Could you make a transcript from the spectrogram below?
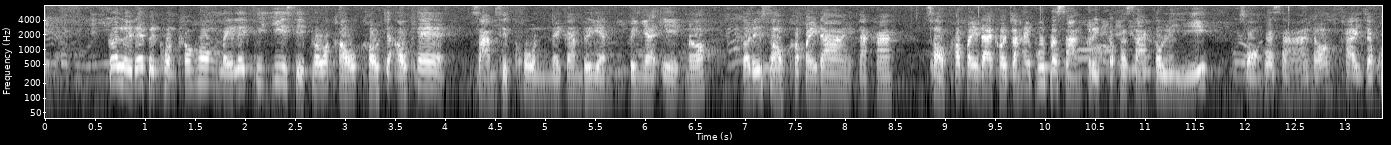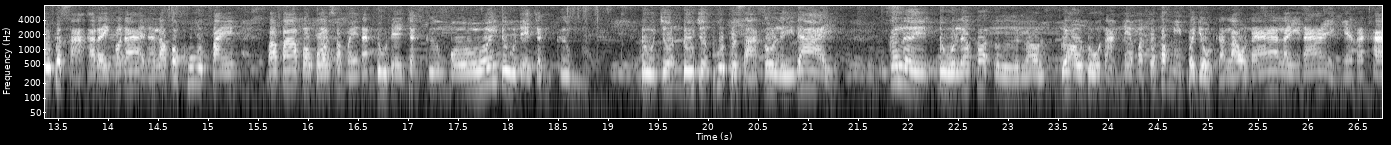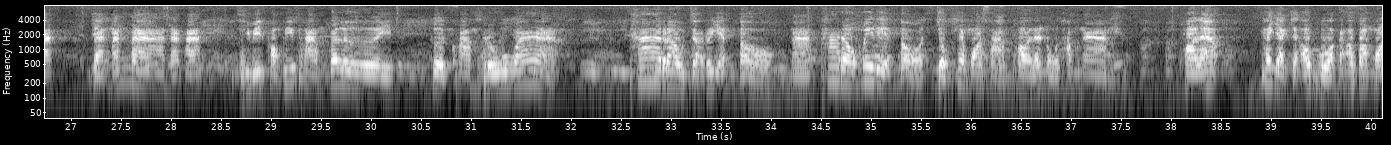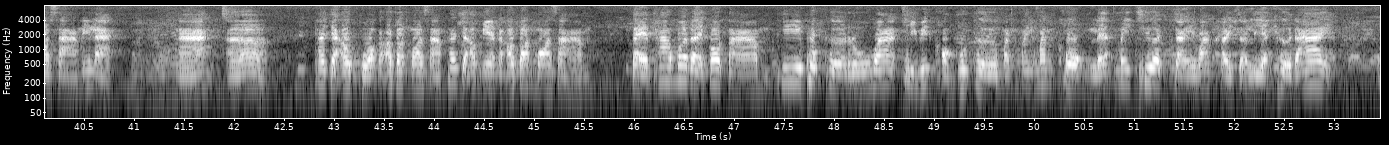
ก็เลยได้เป็นคนเข้าห้องในเลขที่ 20 เพราะว่าเขาเขาจะเอาแค่ 30 คนในการเรียนปริญญาเอกเนาะก็ได้สอบเข้าไปได้นะคะ สอบเข้าไปได้เขาจะให้พูดภาษาอังกฤษกับภาษาเกาหลีสองภาษาเนาะใครจะพูดภาษาอะไรก็ได้นะเราก็พูดไปบ้าๆบอๆสมัยนั้นดูเดจังกึมเมยดูเดจังกึม ดูจนดูจนพูดภาษาเกาหลีได้ ก็เลยดูแล้วก็เออเราเราดูหนังเนี่ยมันก็ต้องมีประโยชน์กับเรานะอะไรนะอย่างเงี้ยนะคะ จากนั้นมานะคะ ชีวิตของพี่พรามก็เลย เกิดความรู้ว่าถ้าเราจะเรียนต่อนะ ถ้าเราไม่เรียนต่อจบแค่ม .3 พอแล้วหนูทำงาน พอแล้วถ้าอยากจะเอาผัวก็เอาตอนม .3 นี่แหละนะเออถ้าจะเอาผัวก็เอาตอนม .3 ถ้าจะเอาเมียก็เอาตอนม .3 แต่ถ้าเมื่อใดก็ตามที่พวกเธอรู้ว่าชีวิตของพวกเธอมันไม่มั่นคง และไม่เชื่อใจว่าใครจะเลี้ยงเธอได้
